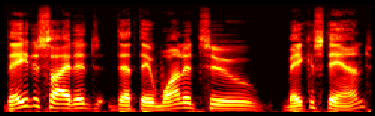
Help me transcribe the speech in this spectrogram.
They decided that they wanted to make a stand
